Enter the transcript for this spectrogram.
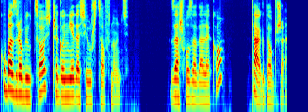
Kuba zrobił coś, czego nie da się już cofnąć. Zaszło za daleko? Tak, dobrze.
